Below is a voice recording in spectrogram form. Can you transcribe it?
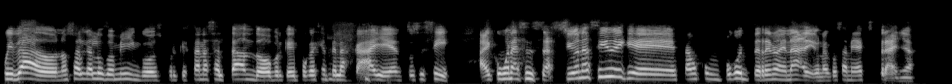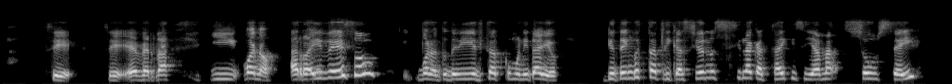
cuidado, no salgan los domingos porque están asaltando, porque hay poca gente en las calles. Entonces sí, hay como una sensación así de que estamos como un poco en terreno de nadie, una cosa media extraña. Sí, sí, es verdad. Y bueno, a raíz de eso, bueno, tú tenías el chat comunitario. Yo tengo esta aplicación, no sé si la cacháis, que se llama So Safe.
